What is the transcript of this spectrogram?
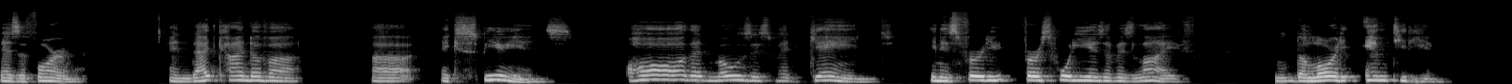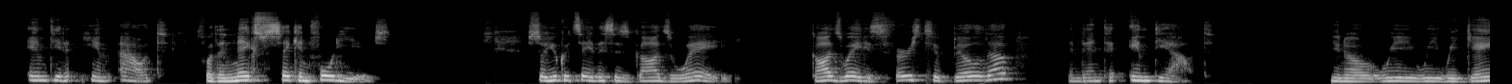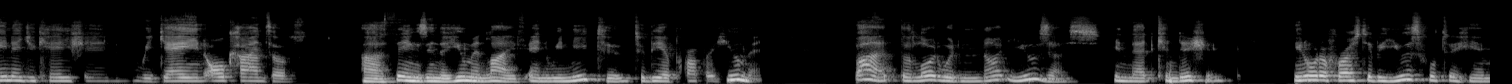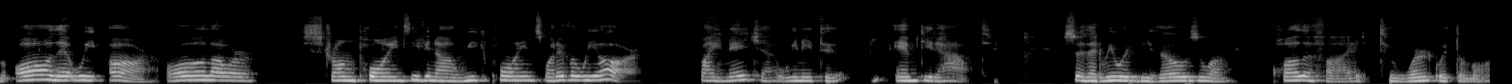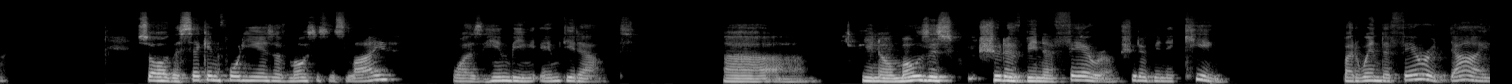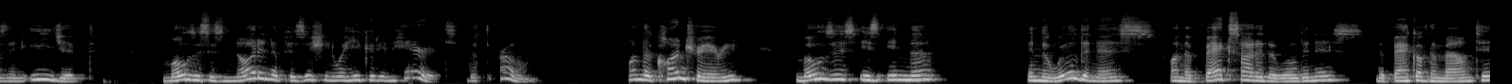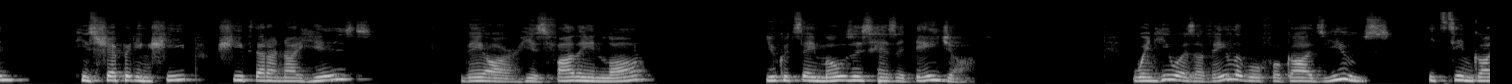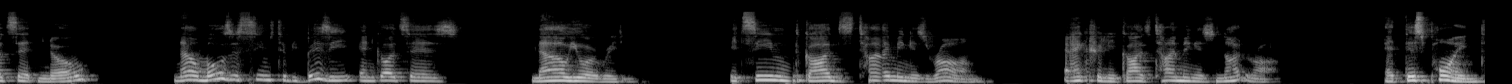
as a foreigner. And that kind of a, a experience, all that Moses had gained in his 30, first 40 years of his life, the Lord emptied him, emptied him out for the next second 40 years. So you could say this is God's way. God's way is first to build up and then to empty out. You know, we we we gain education, we gain all kinds of uh, things in the human life, and we need to to be a proper human. But the Lord would not use us in that condition. In order for us to be useful to Him, all that we are, all our strong points, even our weak points, whatever we are, by nature, we need to be emptied out so that we would be those who are qualified to work with the Lord. So the second 40 years of Moses' life was him being emptied out. Uh, you know, Moses should have been a pharaoh, should have been a king. But when the pharaoh dies in Egypt, Moses is not in a position where he could inherit the throne. On the contrary, Moses is in the in the wilderness, on the backside of the wilderness, the back of the mountain. He's shepherding sheep, sheep that are not his. They are his father in law. You could say Moses has a day job. When he was available for God's use, it seemed God said no. Now Moses seems to be busy, and God says, Now you are ready. It seemed God's timing is wrong. Actually, God's timing is not wrong. At this point,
